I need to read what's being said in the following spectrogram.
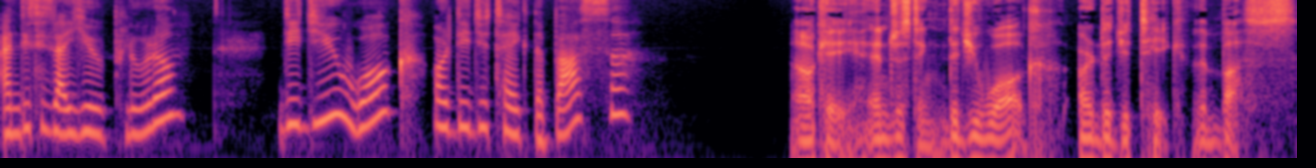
and this is a you plural. Did you walk or did you take the bus? Okay, interesting. Did you walk or did you take the bus?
